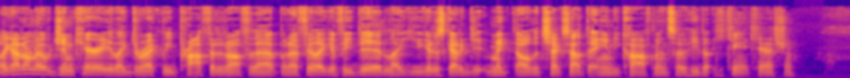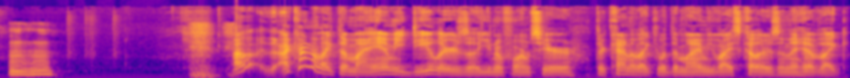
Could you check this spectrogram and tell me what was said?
Like i don't know if jim carrey like directly profited off of that but i feel like if he did like you just got to make all the checks out to andy kaufman so he don't, he can't cash them Mm-hmm. I, I kind of like the Miami dealers uh, uniforms here. They're kind of like with the Miami Vice colors, and they have like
